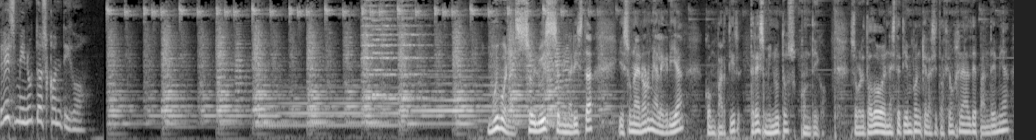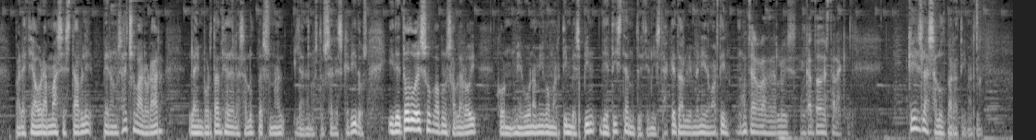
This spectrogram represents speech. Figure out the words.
Tres minutos contigo. Muy buenas, soy Luis, seminarista, y es una enorme alegría compartir tres minutos contigo. Sobre todo en este tiempo en que la situación general de pandemia parece ahora más estable, pero nos ha hecho valorar la importancia de la salud personal y la de nuestros seres queridos. Y de todo eso vamos a hablar hoy con mi buen amigo Martín Bespín, dietista y nutricionista. ¿Qué tal? Bienvenido, Martín. Muchas gracias, Luis. Encantado de estar aquí. ¿Qué es la salud para ti, Martín?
